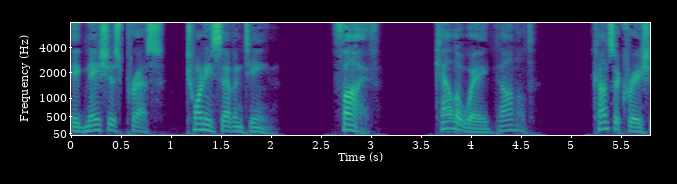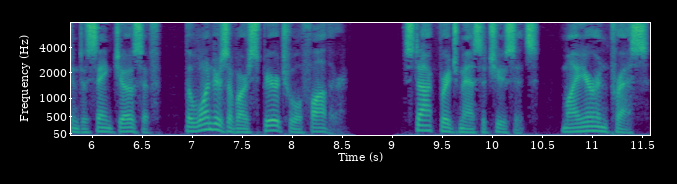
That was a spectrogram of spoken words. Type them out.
Ignatius Press, 2017. 5. Calloway, Donald. Consecration to St. Joseph, The Wonders of Our Spiritual Father. Stockbridge, Massachusetts, Marian Press,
